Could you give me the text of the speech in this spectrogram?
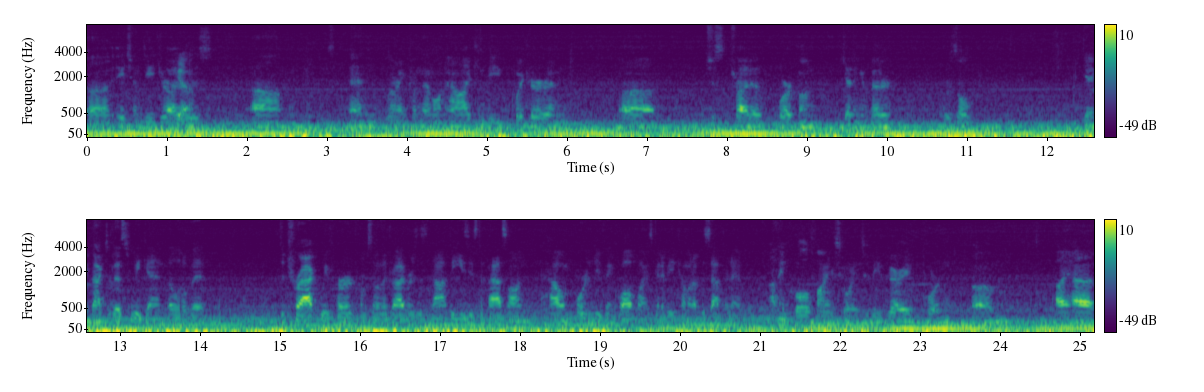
of uh, HMD drivers um, and learning from them on how I can be quicker and uh, just try to work on getting a better result. Getting back to this weekend a little bit, the track we've heard from some of the drivers is not the easiest to pass on. How important do you think qualifying is going to be coming up this afternoon? I think qualifying is going to be very important. Um, I had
